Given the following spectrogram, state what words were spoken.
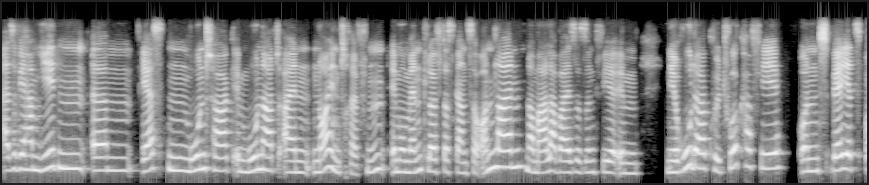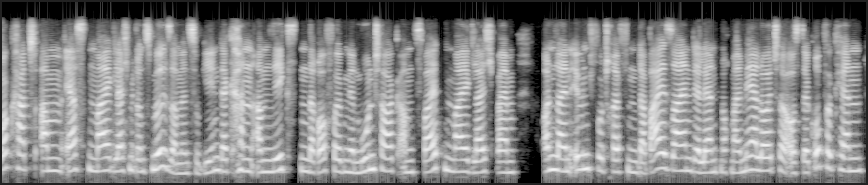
Also wir haben jeden ähm, ersten Montag im Monat einen neuen Treffen. Im Moment läuft das Ganze online. Normalerweise sind wir im Neruda Kulturcafé. Und wer jetzt Bock hat, am 1. Mai gleich mit uns Müll sammeln zu gehen, der kann am nächsten darauffolgenden Montag, am 2. Mai, gleich beim Online-Info-Treffen dabei sein. Der lernt nochmal mehr Leute aus der Gruppe kennen.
